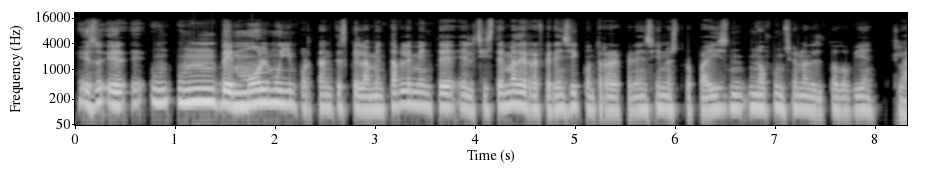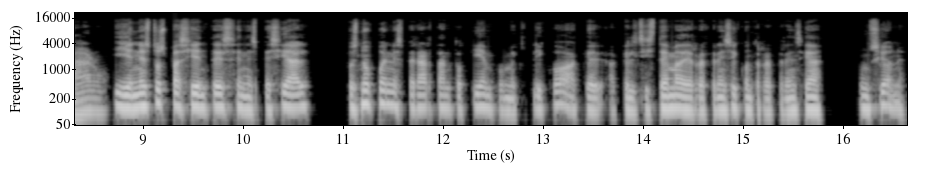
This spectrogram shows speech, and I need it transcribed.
es eh, un, un, bemol muy importante es que lamentablemente el sistema de referencia y contrarreferencia en nuestro país no funciona del todo bien. Claro. Y en estos pacientes en especial, pues no pueden esperar tanto tiempo, me explico, a que, a que el sistema de referencia y contrarreferencia funcione.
